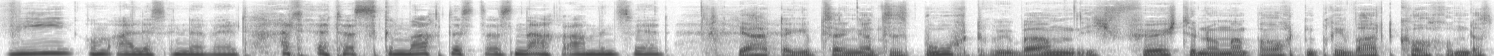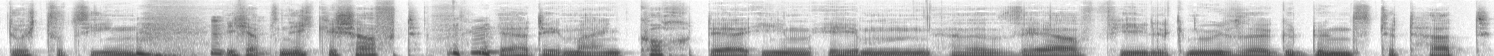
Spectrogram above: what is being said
Wie um alles in der Welt hat er das gemacht? Ist das nachahmenswert? Ja, da gibt es ein ganzes Buch drüber. Ich fürchte nur, man braucht einen Privatkoch, um das durchzuziehen. Ich habe es nicht geschafft. Er hatte immer einen Koch, der ihm eben äh, sehr viel Gemüse gedünstet hat.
